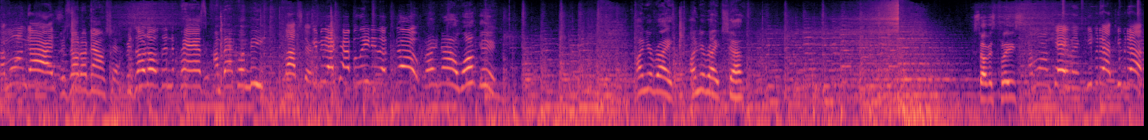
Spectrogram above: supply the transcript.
Come on, guys. Risotto down, chef. Risotto's in the past. I'm back on meat. Lobster. Give me that Capellini, let's go. Right now, walking. On your right. On your right, chef. Service, please. Come on, Kaylin. Keep it up. Keep it up.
